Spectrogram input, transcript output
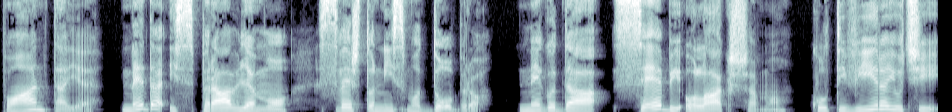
Poanta je ne da ispravljamo sve što nismo dobro, nego da sebi olakšamo kultivirajući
